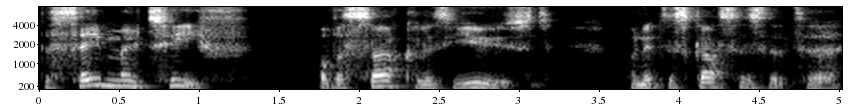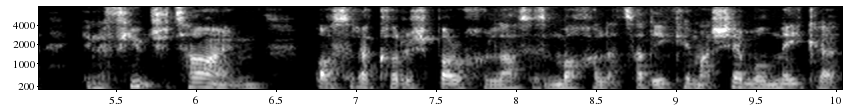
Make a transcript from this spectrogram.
the same motif of a circle is used when it discusses that uh, in a future time, Osra Kodesh Baruch Hu says Mochal Tzadikim, Hashem will make a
